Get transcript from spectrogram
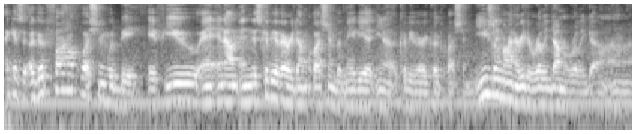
I guess a good final question would be if you and and, um, and this could be a very dumb question, but maybe it you know it could be a very good question. Usually mine are either really dumb or really good. I don't, know.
